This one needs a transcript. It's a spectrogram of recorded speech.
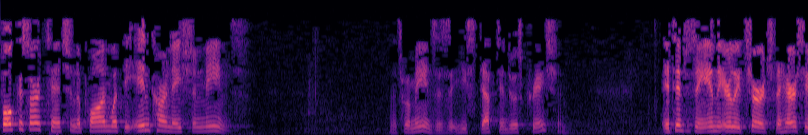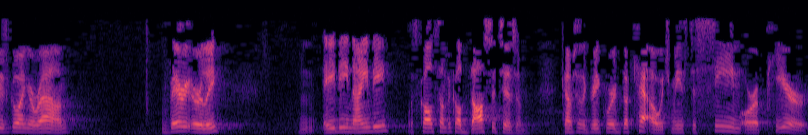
focus our attention upon what the incarnation means. That's what it means, is that he stepped into his creation. It's interesting, in the early church, the heresy was going around very early, AD 90, was called something called Docetism. It comes from the Greek word dokeo, which means to seem or appear.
